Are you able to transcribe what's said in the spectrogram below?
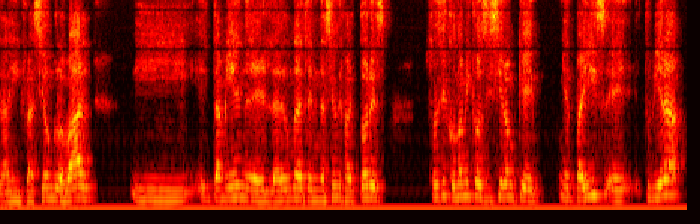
la inflación global y, también una determinación de factores socioeconómicos hicieron que el país tuviera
